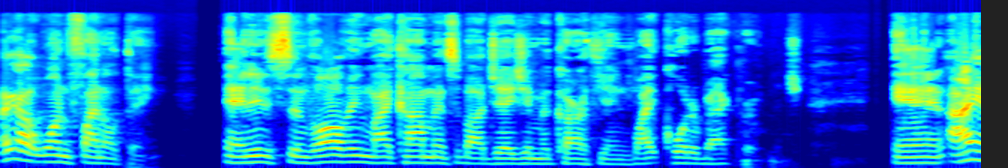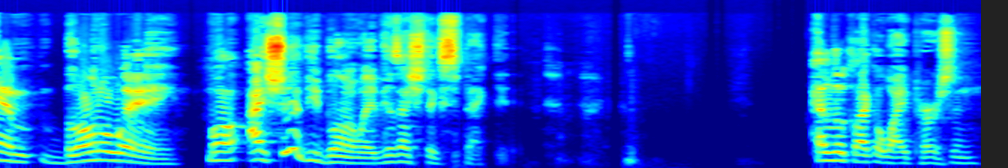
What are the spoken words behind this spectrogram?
I got one final thing, and it's involving my comments about JJ McCarthy and white quarterback privilege. And I am blown away. Well, I shouldn't be blown away because I should expect it. I look like a white person.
